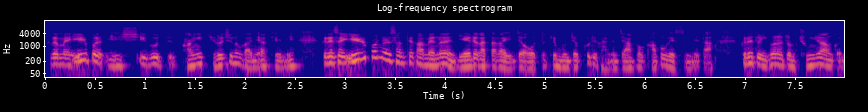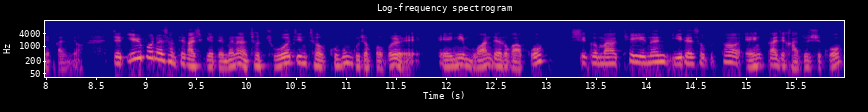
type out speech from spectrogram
그러면 1번, 이씨, 이거 강의 길어지는 거 아니야, 괜히. 그래서 1번을 선택하면은 얘를 갖다가 이제 어떻게 문제 풀이 가는지 한번 가보겠습니다. 그래도 이거는 좀 중요한 거니까요. 즉, 1번을 선택하시게 되면은 저 주어진 저 구분 구조법을 n이 무한대로 갖고 시그마 k는 1에서부터 n까지 가주시고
